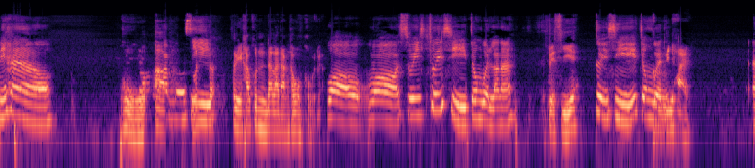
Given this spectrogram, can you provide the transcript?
นี่ฮาว โอ้โหอ่า อัมโนซี สวัสดีครับคุณดาราดังครับผมขอบคุณ 我我吹吹习中文了呢， สวยสี 吹习中 ลี 文 ไฮ 啊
